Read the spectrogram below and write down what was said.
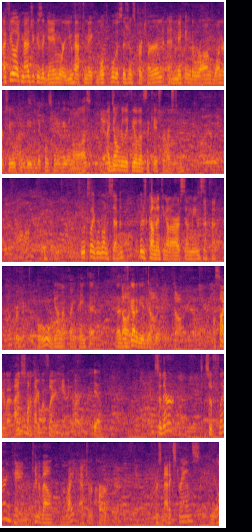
I feel like Magic is a game where you have to make multiple decisions per turn, and making the wrong one or two can be the difference between a win and a loss. Yeah. I don't really feel that's the case for Hearthstone. So it looks like we're going to seven. We're just commenting on our Hearthstone memes. Perfect. oh, get on that Flaring Pain tech. That, there's Dog, got to be a joke dog, there. Dog. Let's talk about. I just want to talk about Flaring Pain, the card. Yeah. So there, so Flaring Pain came about right after a card, Prismatic Strands, Yeah.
